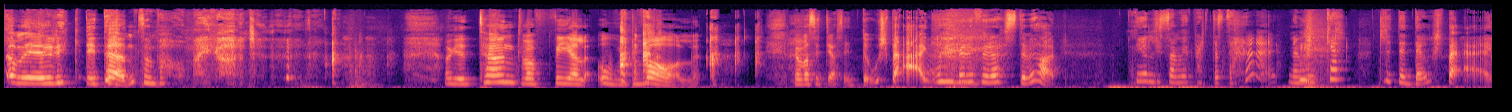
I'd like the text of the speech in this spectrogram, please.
Ja men det är en riktig tönt som bara oh my god. Okej, tönt var fel ordval. Men vad sitter jag och säger? Douchebag! Vad är det för röster vi har? Det är liksom vi pratar så här. När vi kan lite douchebag.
